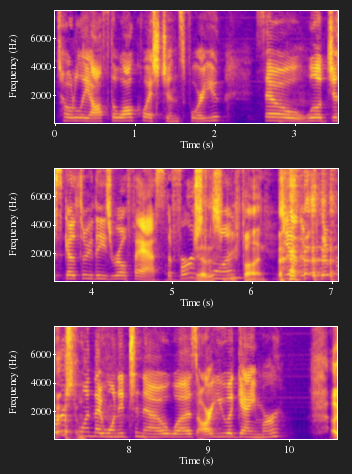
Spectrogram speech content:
totally off the wall questions for you. So we'll just go through these real fast. The first Yeah, this one, would be fun. yeah, the, the first one they wanted to know was, "Are you a gamer?" Uh,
